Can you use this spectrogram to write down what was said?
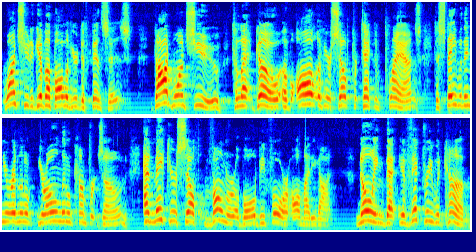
wants you to give up all of your defenses. God wants you to let go of all of your self protective plans, to stay within your, little, your own little comfort zone, and make yourself vulnerable before Almighty God. Knowing that if victory would come,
